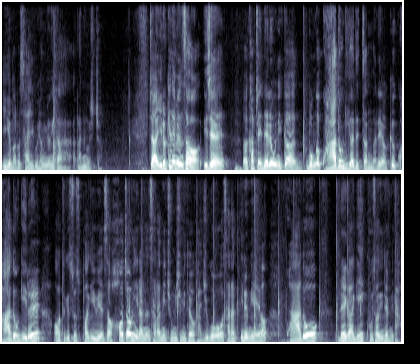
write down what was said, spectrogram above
이게 바로 4.19 혁명이다라는 것이죠. 자, 이렇게 되면서 이제 어, 갑자기 내려오니까 뭔가 과도기가 됐단 말이에요. 그 과도기를 어떻게 수습하기 위해서 허정이라는 사람이 중심이 되어 가지고 사람 이름이에요. 과도 내각이 구성이 됩니다.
